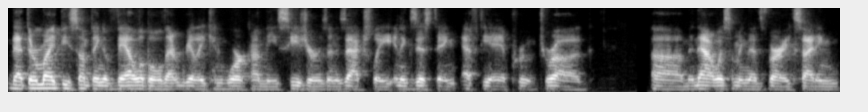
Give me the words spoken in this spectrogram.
that there might be something available that really can work on these seizures and is actually an existing FDA approved drug. Um, and that was something that's very exciting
